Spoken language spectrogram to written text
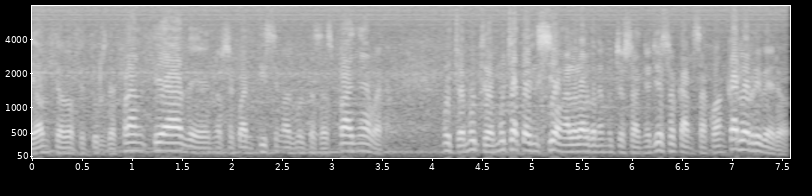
de 11 o 12 Tours de Francia, de no sé cuantísimas vueltas a España, bueno, mucho, mucho, mucha tensión a lo largo de muchos años y eso cansa. Juan Carlos Rivero.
